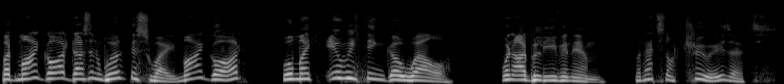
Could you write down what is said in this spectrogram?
"But my God doesn't work this way. My God will make everything go well when I believe in Him." But that's not true, is it?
